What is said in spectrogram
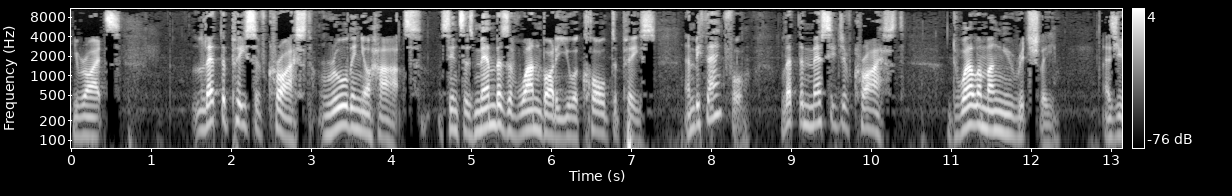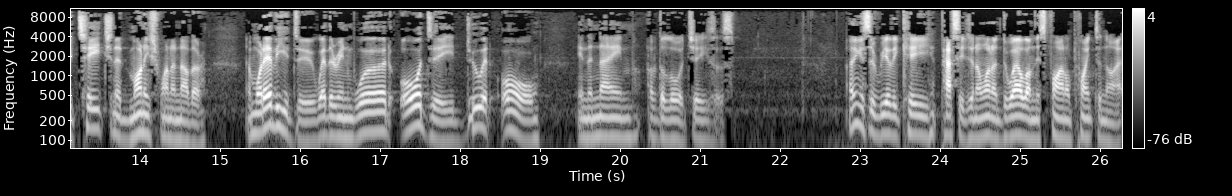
He writes, Let the peace of Christ rule in your hearts, since as members of one body you are called to peace, and be thankful. Let the message of Christ dwell among you richly, as you teach and admonish one another. And whatever you do, whether in word or deed, do it all in the name of the Lord Jesus. I think it's a really key passage, and I want to dwell on this final point tonight.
